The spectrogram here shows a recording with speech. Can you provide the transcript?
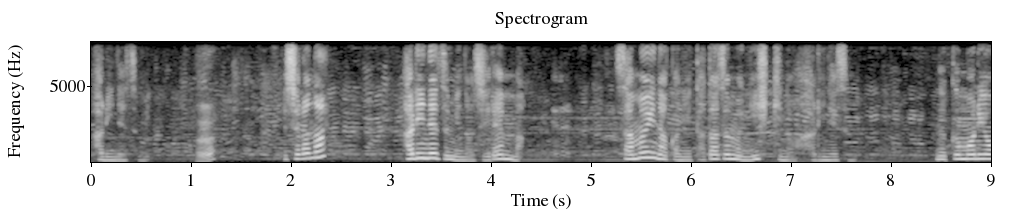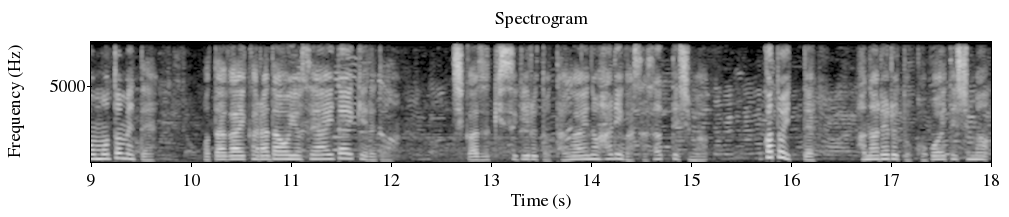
ハリネズミ。え？知らない？ハリネズミのジレンマ。寒い中に佇む2匹のハリネズミぬくもりを求めてお互い体を寄せ合いたいけれど近づきすぎると互いの針が刺さってしまう。かといって離れると凍えてしまう。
